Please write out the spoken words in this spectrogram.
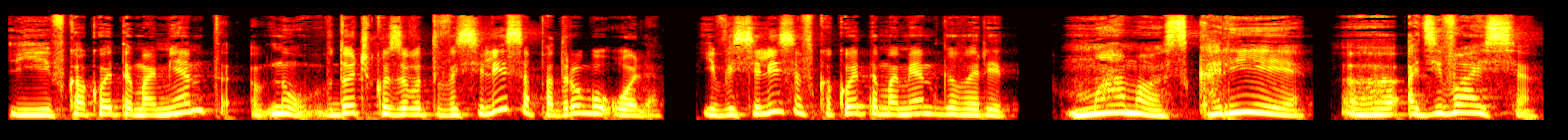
и в какой-то момент, ну, дочку зовут Василиса, подругу Оля. И Василиса в какой-то момент говорит, мама, скорее, э, одевайся.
